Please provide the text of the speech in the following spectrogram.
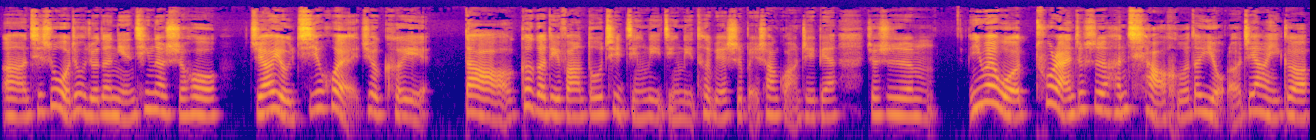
嗯，其实我就觉得年轻的时候只要有机会就可以。到各个地方都去经历经历，特别是北上广这边，就是因为我突然就是很巧合的有了这样一个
